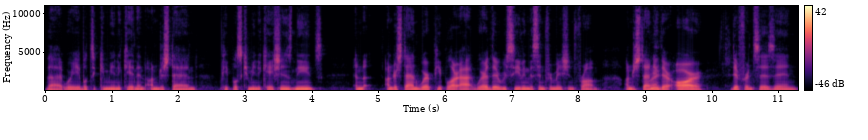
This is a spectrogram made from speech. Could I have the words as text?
that we're able to communicate and understand people's communications needs and understand where people are at, where they're receiving this information from. Understanding Right. there are differences in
